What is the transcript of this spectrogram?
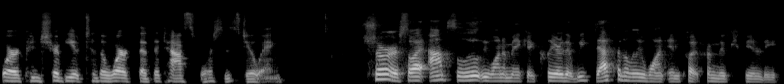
or contribute to the work that the task force is doing? Sure. So I absolutely want to make it clear that we definitely want input from the community.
